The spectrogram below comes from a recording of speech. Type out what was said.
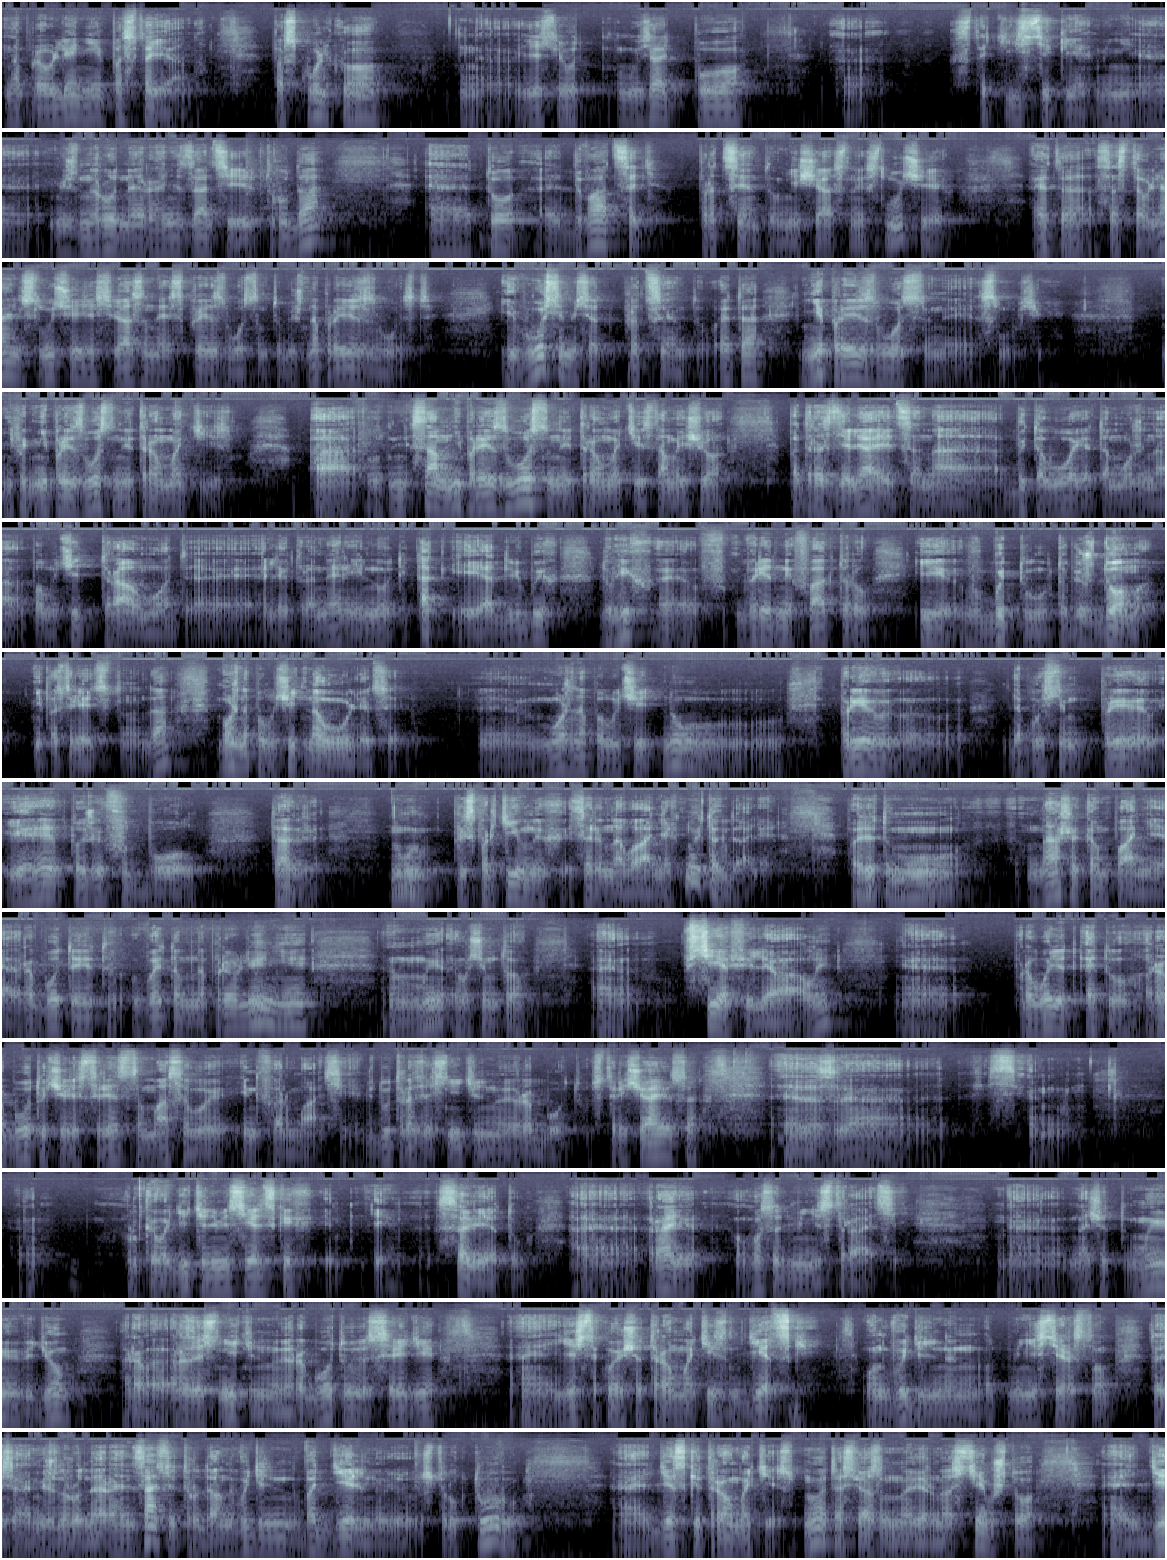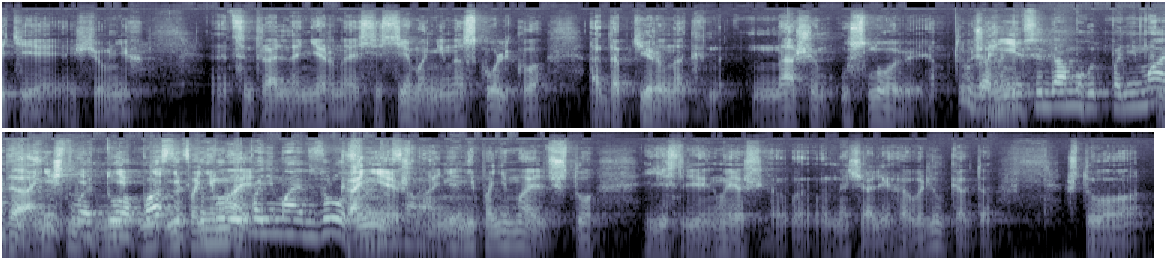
направлении постоянно, поскольку, э, если вот взять по э, статистике Международной организации труда, то э, 20% несчастных случаев это составляют случаи, связанные с производством, то бишь на производстве. И 80% это непроизводственные случаи непро- непроизводственный травматизм. А вот сам непроизводственный травматизм там еще подразделяется на бытовой, это можно получить травму от э, электроэнергии, ну и так и от любых других э, вредных факторов и в быту, то бишь дома непосредственно, да, можно получить на улице. э, можно получить, ну, при, допустим, при игре в той же футбол, также, ну, при спортивных соревнованиях, ну и так далее. Поэтому наша компания работает в этом направлении. Мы, в общем-то, э, все филиалы э, проводят эту работу через средства массовой информации, ведут разъяснительную работу, встречаются э, с, руководителями сельских советов, райгосадминистраций. Э, Значит, мы ведем ра- разъяснительную работу среди... Есть такой еще травматизм детский. Он выделен вот, министерством, то есть э, Международной организацией труда, он выделен в отдельную структуру, э, детский травматизм. Ну, это связано, наверное, с тем, что э, дети, еще у них э, центральная нервная система не насколько адаптирована к нашим условиям. Ну, даже они- не всегда могут понимать да, и чувствовать ту опасность, которую понимают взрослые. Конечно, они не понимают, что если, ну я же вначале говорил как-то, что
